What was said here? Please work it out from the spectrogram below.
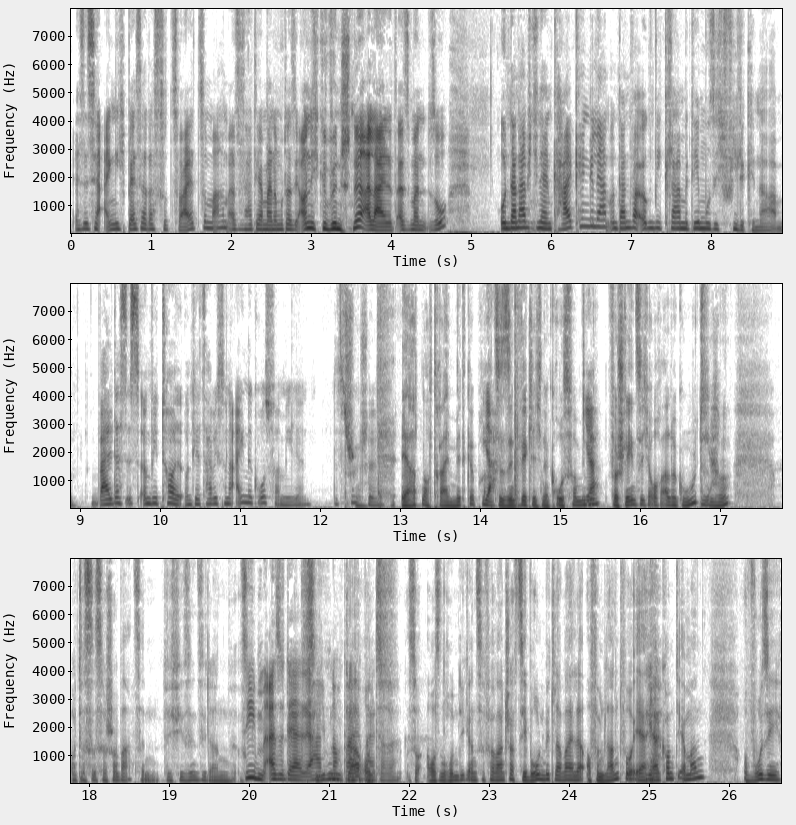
Es ist ja eigentlich besser, das zu zweit zu machen. Also, es hat ja meine Mutter sich auch nicht gewünscht, ne, alleine. Also, man so. Und dann habe ich den Herrn Karl kennengelernt und dann war irgendwie klar, mit dem muss ich viele Kinder haben. Weil das ist irgendwie toll. Und jetzt habe ich so eine eigene Großfamilie. Das ist schon schön. Er hat noch drei mitgebracht. Ja. Sie sind wirklich eine Großfamilie. Ja. Verstehen sich auch alle gut. Ja. Ne? Und das ist ja schon Wahnsinn. Wie viel sind Sie dann? Sieben, also der, der hat Sieben, noch drei. Und weitere. so außenrum die ganze Verwandtschaft. Sie wohnen mittlerweile auf dem Land, wo er Ja. herkommt, Ihr Mann, obwohl Sie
